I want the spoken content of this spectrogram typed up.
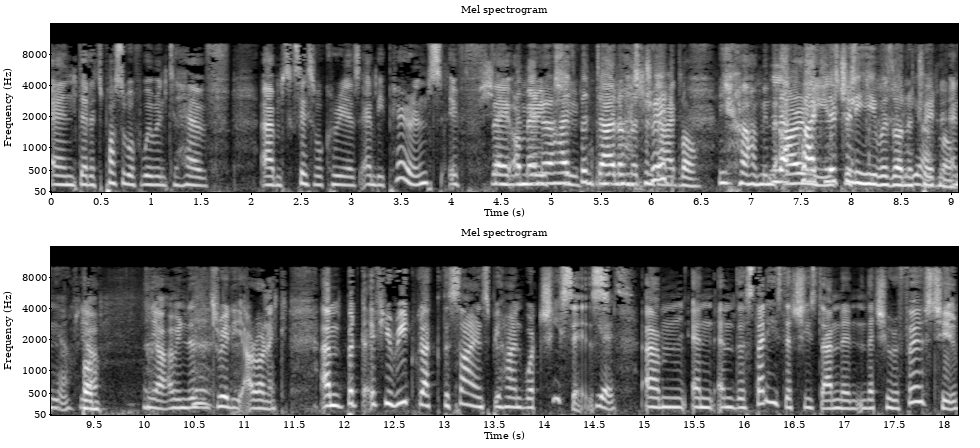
And that it's possible for women to have um, successful careers and be parents if Shame, they are married her to husband died on the husband died. Yeah, I mean, the Like, quite literally, just he was on a Yeah. treadmill. and Yeah. yeah. Yeah, I mean it's really ironic. Um, but if you read like the science behind what she says, Yes. um, and and the studies that she's done and that she refers to,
